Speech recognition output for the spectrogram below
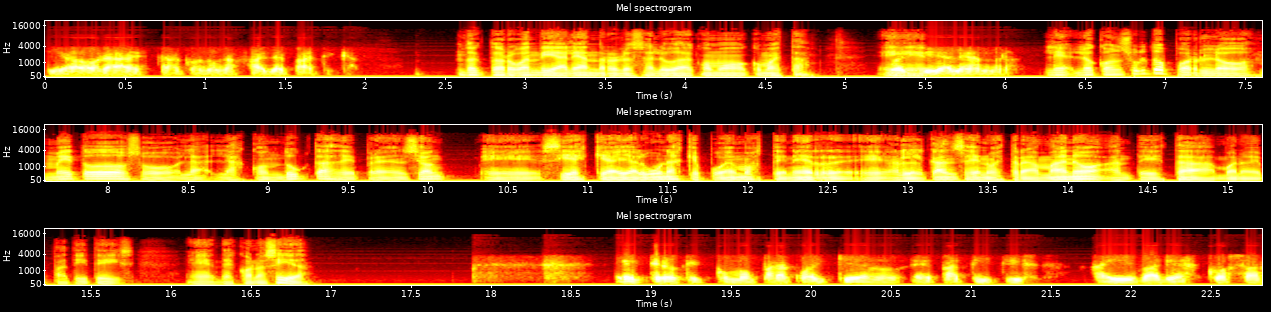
y ahora está con una falla hepática. Doctor, buen día, Leandro lo saluda, ¿cómo, cómo está? Buen día, Leandro. lo consulto por los métodos o las conductas de prevención, si es que hay algunas que podemos tener al alcance de nuestra mano ante esta bueno hepatitis desconocida. Eh, creo que como para cualquier hepatitis hay varias cosas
